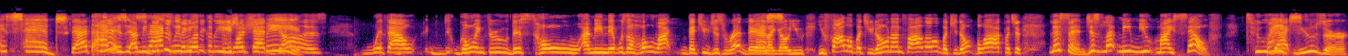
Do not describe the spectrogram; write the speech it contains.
I said. That's that it. Is exactly I mean, this is basically what, what that be. does without going through this whole i mean it was a whole lot that you just read there yes. like oh you you follow but you don't unfollow but you don't block but you listen just let me mute myself to right. that user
